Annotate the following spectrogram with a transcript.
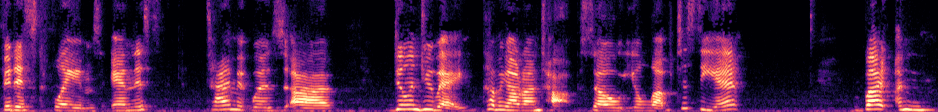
fittest flames. And this time it was uh, Dillon Dubé coming out on top. So you'll love to see it. But um,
